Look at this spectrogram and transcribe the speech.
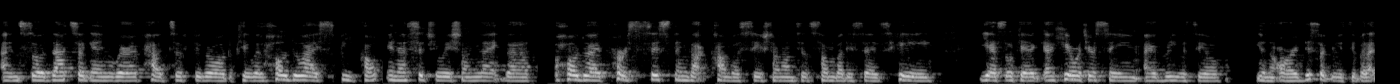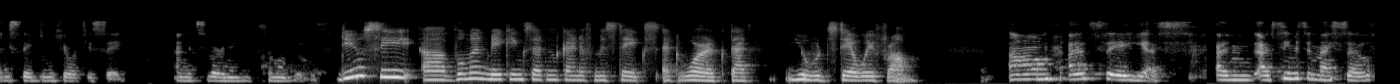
And so that's again where I've had to figure out, okay, well, how do I speak up in a situation like that? How do I persist in that conversation until somebody says, hey, yes, okay, I, I hear what you're saying. I agree with you, you know, or I disagree with you, but at least they do hear what you say and it's learning some of those. Do you see uh, women making certain kind of mistakes at work that you would stay away from? Um, I'd say yes. And I've seen it in myself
